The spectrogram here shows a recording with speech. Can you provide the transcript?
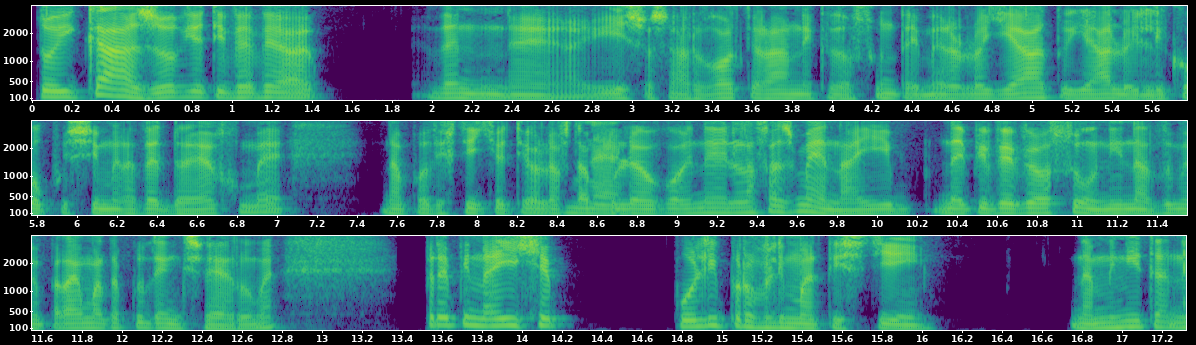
Το εικάζω, διότι βέβαια δεν, ε, ίσως αργότερα αν εκδοθούν τα ημερολογιά του ή άλλο υλικό που σήμερα δεν το έχουμε, να αποδειχτεί και ότι όλα αυτά ναι. που λέω εγώ είναι λαθασμένα ή να επιβεβαιωθούν ή να δούμε πράγματα που δεν ξέρουμε. Πρέπει να είχε πολύ προβληματιστεί να μην ήταν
